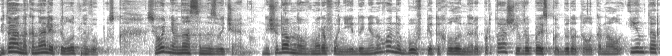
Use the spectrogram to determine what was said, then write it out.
Вітаю на каналі Пілотний випуск. Сьогодні в нас це незвичайно. Нещодавно в марафоні Єдині новини був п'ятихвилинний репортаж Європейського бюро телеканалу Інтер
